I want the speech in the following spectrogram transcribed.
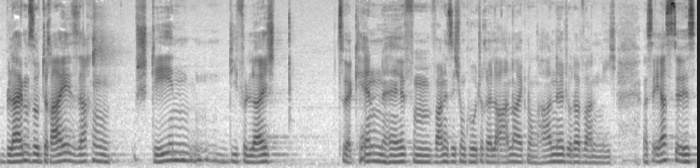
bleiben so drei Sachen stehen, die vielleicht zu erkennen helfen, wann es sich um kulturelle Aneignung handelt oder wann nicht. Das erste ist,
